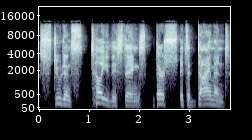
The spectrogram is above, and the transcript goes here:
students tell you these things, there's it's a diamond.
